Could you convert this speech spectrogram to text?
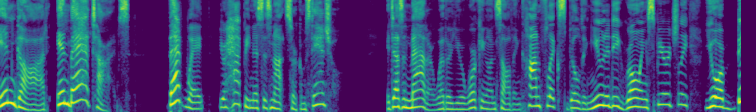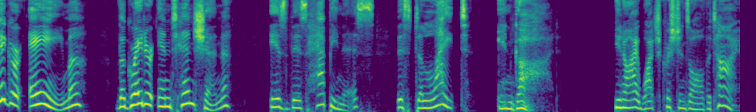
in God in bad times. That way, your happiness is not circumstantial. It doesn't matter whether you're working on solving conflicts, building unity, growing spiritually. Your bigger aim, the greater intention, is this happiness, this delight in God. You know, I watch Christians all the time.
